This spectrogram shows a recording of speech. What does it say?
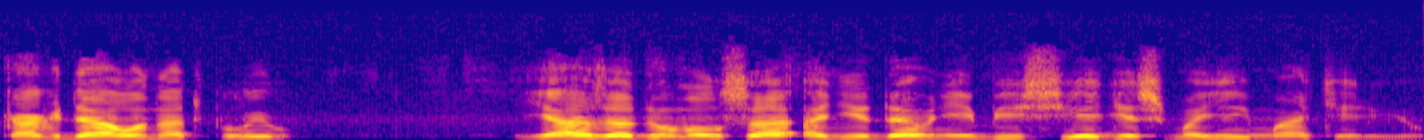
Когда он отплыл, я задумался о недавней беседе с моей матерью.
